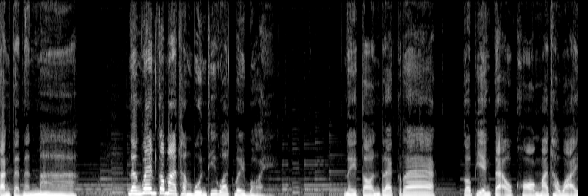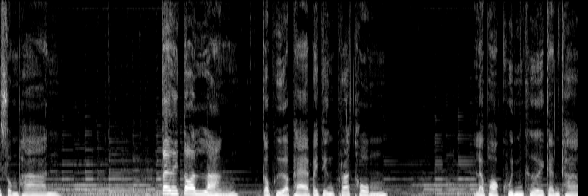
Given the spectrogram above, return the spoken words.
ตั้งแต่นั้นมานางแว่นก็มาทำบุญที่วัดบ่อยๆ ในตอนแรกๆ ก็เพียงแต่เอาของมาถวายสมภารแต่ในตอนหลังก็เผื่อแผ่ไปถึงพระถม แล้วพอคุ้นเคยกันเข้า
